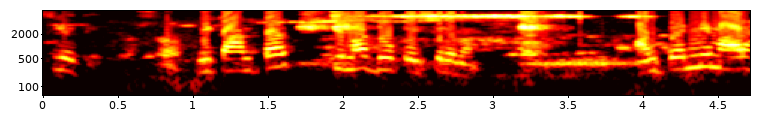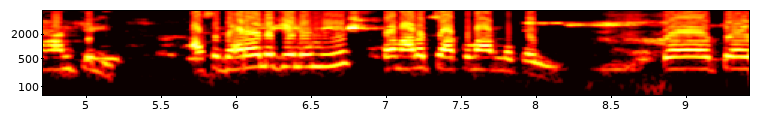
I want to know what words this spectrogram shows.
घेतले ते मी कांता चिमा डोके श्रीमान आणि त्यांनी मारहाण केली. असं धरायला गेले मी तर मला चाकू मारलं त्यांनी. तर ते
